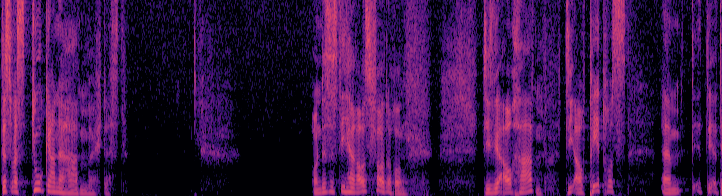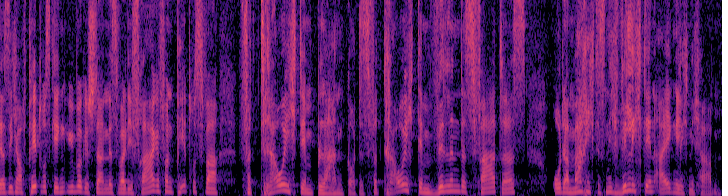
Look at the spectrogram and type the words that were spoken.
das, was du gerne haben möchtest. Und das ist die Herausforderung, die wir auch haben, die auch Petrus, ähm, der, der sich auch Petrus gegenübergestanden ist, weil die Frage von Petrus war, vertraue ich dem Plan Gottes, vertraue ich dem Willen des Vaters oder mache ich das nicht, will ich den eigentlich nicht haben?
